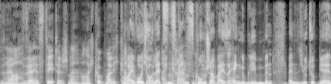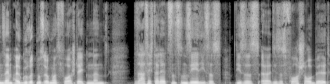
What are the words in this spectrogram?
ja, sehr ästhetisch, ne? Oh, ich guck mal, ich kann. Wobei, wo ich auch letztens ganz komischerweise hängen geblieben bin, wenn YouTube mir in seinem Algorithmus irgendwas vorschlägt und dann saß ich da letztens und sehe dieses dieses äh, dieses Vorschaubild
